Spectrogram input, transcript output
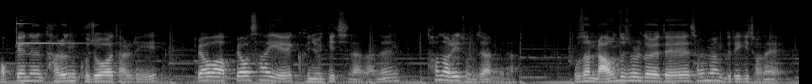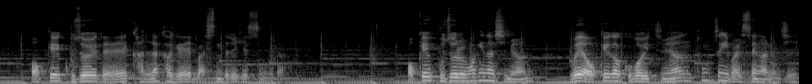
어깨는 다른 구조와 달리 뼈와 뼈 사이에 근육이 지나가는 터널이 존재합니다. 우선 라운드 숄더에 대해 설명드리기 전에 어깨 구조에 대해 간략하게 말씀드리겠습니다. 어깨 구조를 확인하시면 왜 어깨가 굽어 있으면 통증이 발생하는지,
